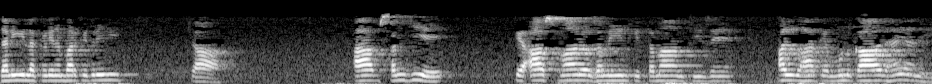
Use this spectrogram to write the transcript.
دلیل لکڑی نمبر کتنی جی چار۔ آپ سمجھیے کہ آسمان و زمین کی تمام چیزیں اللہ کے منقاد ہیں یا نہیں؟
